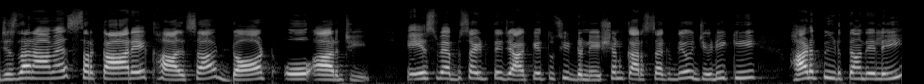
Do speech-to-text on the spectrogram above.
ਜਿਸ ਦਾ ਨਾਮ ਹੈ ਸਰਕਾਰੇ-ਖਾਲਸਾ.org ਇਸ ਵੈਬਸਾਈਟ ਤੇ ਜਾ ਕੇ ਤੁਸੀਂ ਡੋਨੇਸ਼ਨ ਕਰ ਸਕਦੇ ਹੋ, ਜਿਹੜੀ ਕਿ ਹੜ੍ਹ ਪੀੜਤਾਂ ਦੇ ਲਈ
